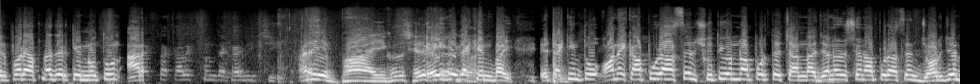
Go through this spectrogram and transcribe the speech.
এরপরে আপনাদেরকে নতুন আর একটা কালেকশন দেখাই দিচ্ছি। আরে ভাই এগুলো এই যে দেখেন ভাই এটা কিন্তু অনেক আপুরা আছেন সুতি ওন্না পড়তে চান না জেনারেশন আপুরা আছেন জর্জেন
